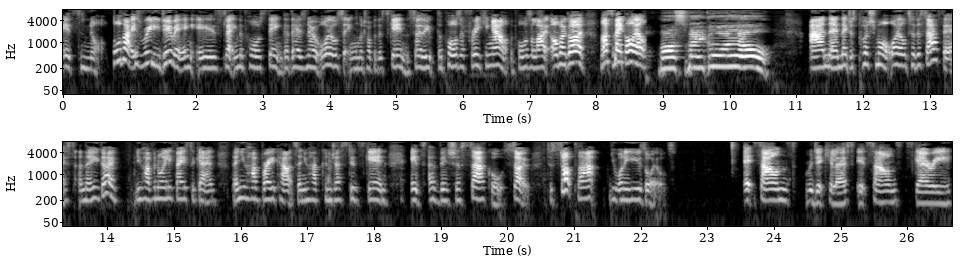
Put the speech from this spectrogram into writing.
it's not. All that is really doing is letting the pores think that there's no oil sitting on the top of the skin. So the, the pores are freaking out. The pores are like, oh my God, must make oil. Must make oil. And then they just push more oil to the surface. And there you go. You have an oily face again. Then you have breakouts. Then you have congested skin. It's a vicious circle. So to stop that, you want to use oils. It sounds ridiculous. It sounds scary.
